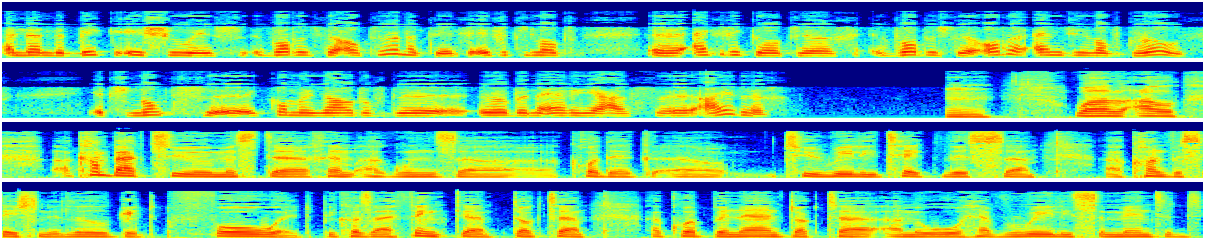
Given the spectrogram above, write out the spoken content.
And then the big issue is what is the alternative? If it's not uh, agriculture, what is the other engine of growth? It's not uh, coming out of the urban areas either. Mm. Well, I'll, I'll, come back to Mr. Hem Argwings uh, Kodhek to really take this uh, uh, conversation a little bit forward because I think uh, Dr. Akwepene and Dr. Amewo have really cemented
